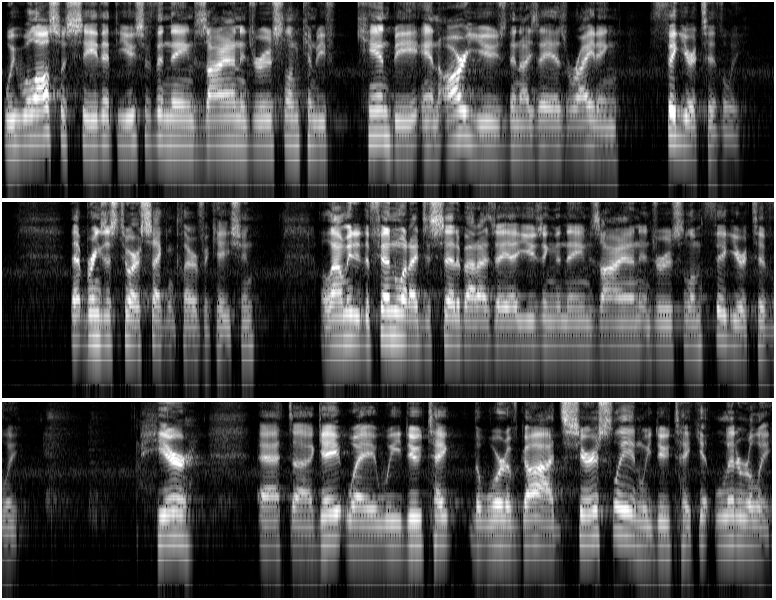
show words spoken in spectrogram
We will also see that the use of the names Zion and Jerusalem can be, can be and are used in Isaiah's writing figuratively. That brings us to our second clarification. Allow me to defend what I just said about Isaiah using the name Zion and Jerusalem figuratively. Here at uh, Gateway, we do take the Word of God seriously and we do take it literally.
